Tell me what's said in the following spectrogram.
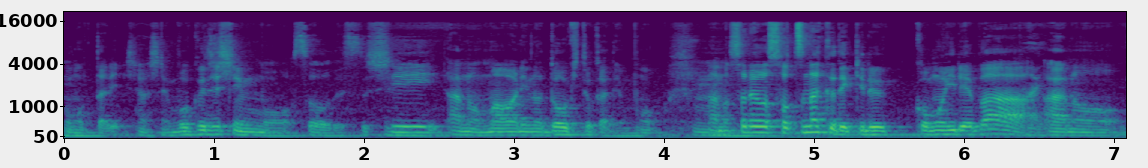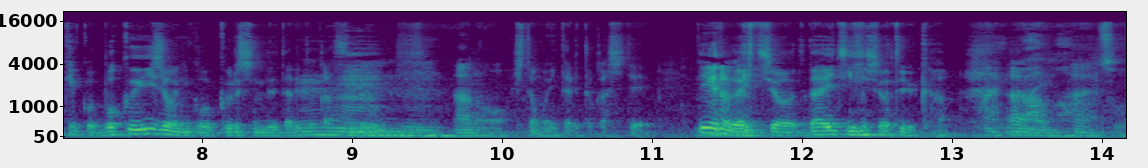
思ったりしましたね。僕自身もそうですし、あの周りの同期とかでも、うん。あのそれをそつなくできる子もいれば、はい。あの結構僕以上にこう苦しんでたりとかする、うんあの人もいたりとかしてっていうのが一応第一印象というか、はい。あのまあまあ、はい。そう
